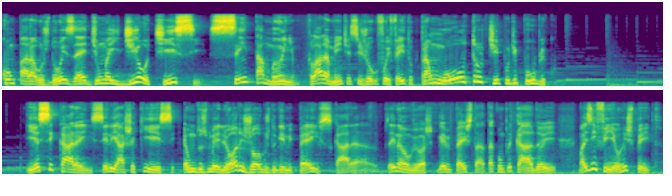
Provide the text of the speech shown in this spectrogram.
comparar os dois é de uma idiotice sem tamanho. Claramente esse jogo foi feito para um outro tipo de público. E esse cara aí, se ele acha que esse é um dos melhores jogos do Game Pass, cara, sei não, viu? Acho que o Game Pass tá, tá complicado aí. Mas enfim, eu respeito.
